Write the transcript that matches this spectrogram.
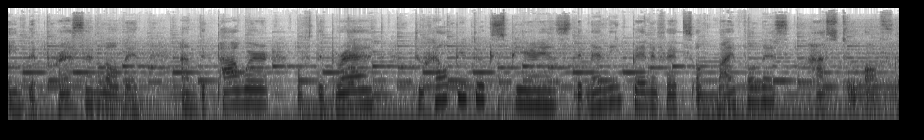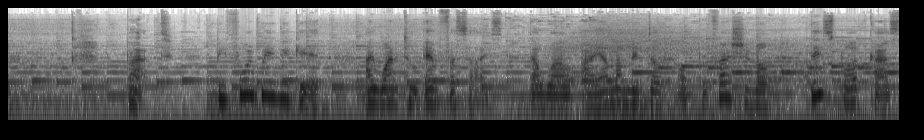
in the present moment and the power of the breath to help you to experience the many benefits of mindfulness has to offer. But before we begin, I want to emphasize that while I am a mental health professional, this podcast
